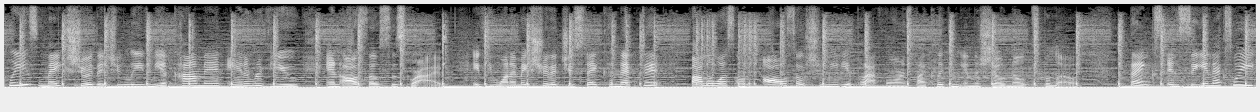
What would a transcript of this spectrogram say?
please make sure that you leave me a comment and a review and also subscribe. If you want to make sure that you stay connected, follow us on all social media platforms by clicking in the show notes below. Thanks and see you next week.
